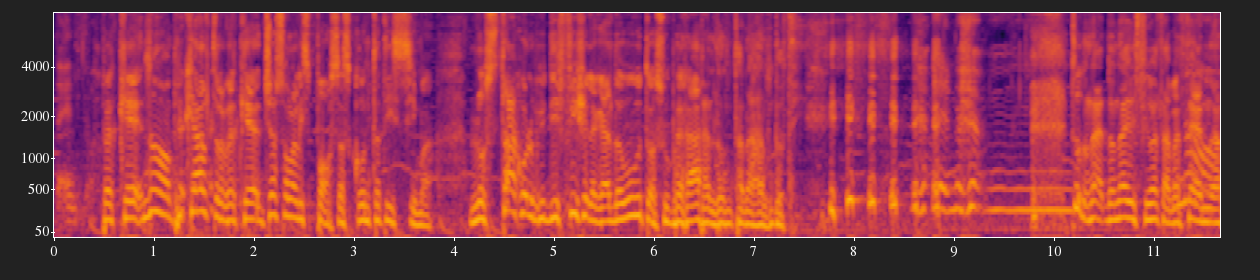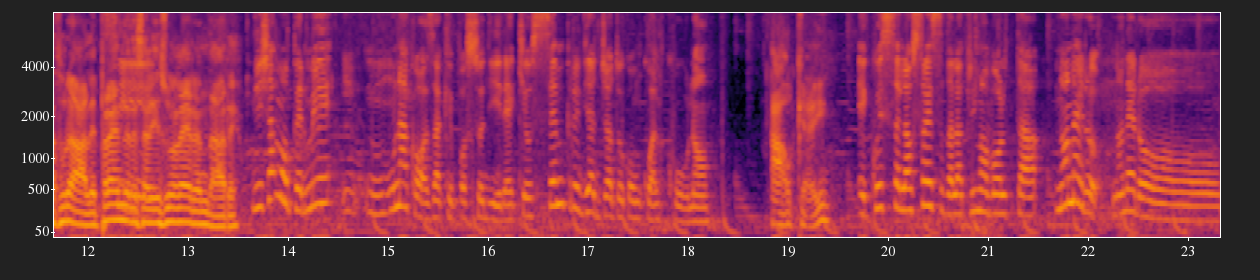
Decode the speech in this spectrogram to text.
Attento. Perché, no, più che altro perché già so la risposta, scontatissima. L'ostacolo più difficile che hai dovuto superare allontanandoti. tu non hai, non hai, difficoltà, per no, te è naturale prendere, sì. salire su un aereo e andare. Diciamo per me una cosa che posso dire è che ho sempre viaggiato con qualcuno. Ah, ok. E questa l'Australia è stata la prima volta. Non ero. Non ero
